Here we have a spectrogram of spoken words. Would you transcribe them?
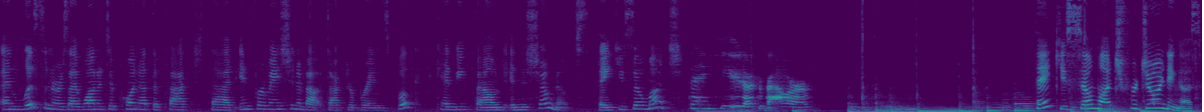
And listeners, I wanted to point out the fact that information about Dr. Brame's book can be found in the show notes. Thank you so much. Thank you, Dr. Bauer. Thank you so much for joining us.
